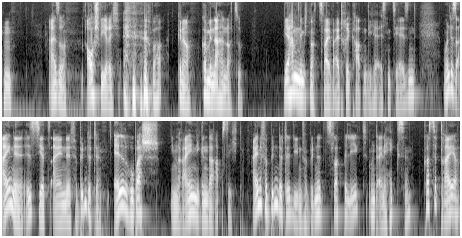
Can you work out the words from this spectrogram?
Hm. Also, auch schwierig. Aber genau, kommen wir nachher noch zu. Wir haben nämlich noch zwei weitere Karten, die hier essentiell sind. Und das eine ist jetzt eine Verbündete. El Rubash in reinigender Absicht. Eine Verbündete, die den Verbündetenslot belegt und eine Hexe. Kostet drei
